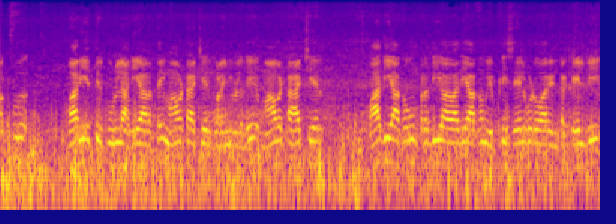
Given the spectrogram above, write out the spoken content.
வக்ஃபு வாரியத்திற்கு உள்ள அதிகாரத்தை மாவட்ட ஆட்சியருக்கு வழங்கியுள்ளது. மாவட்ட ஆட்சியர் வாதியாகவும் பிரதிவாதியாகவும் எப்படி செயல்படுவார் என்ற கேள்வி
